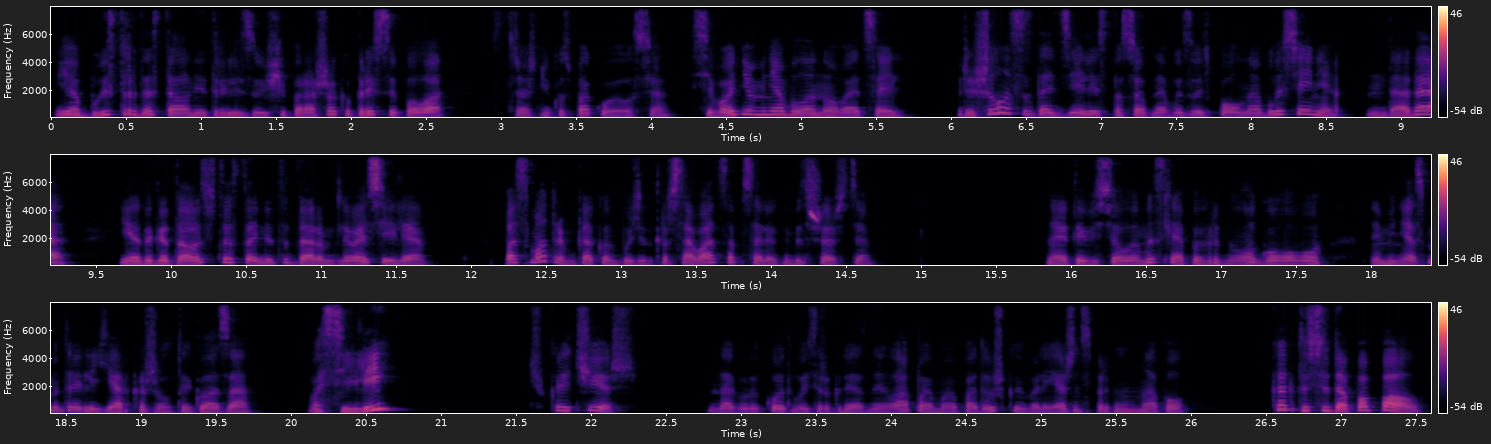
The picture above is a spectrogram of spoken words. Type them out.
Я быстро достала нейтрализующий порошок и присыпала. Стражник успокоился. Сегодня у меня была новая цель. Решила создать зелье, способное вызвать полное облысение. Да-да, я догадалась, что станет ударом для Василия. Посмотрим, как он будет красоваться абсолютно без шерсти. На этой веселой мысли я повернула голову. На меня смотрели ярко-желтые глаза. «Василий?» «Чё кричишь?» Наглый кот вытер грязной лапой мою подушку и вальяжно спрыгнул на пол. «Как ты сюда попал?»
